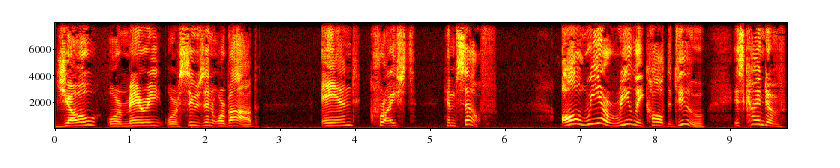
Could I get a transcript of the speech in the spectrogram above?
Joe or Mary or Susan or Bob and Christ himself. All we are really called to do is kind of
